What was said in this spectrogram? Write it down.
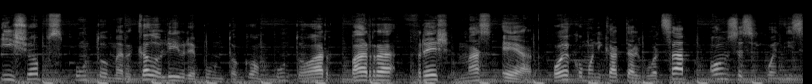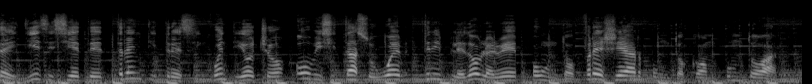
shops.mercadolibre.com.ar barra fresh más air. Puedes comunicarte al WhatsApp 11 56 17 33 58 o visita su web www.freshair.com.ar.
